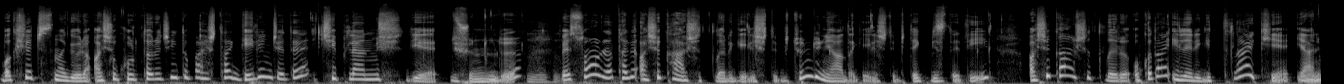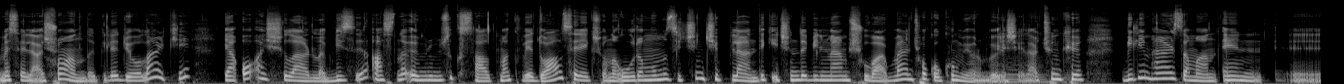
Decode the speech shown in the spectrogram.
bakış açısına göre aşı kurtarıcıydı başta gelince de çiplenmiş diye düşünüldü. Ve sonra tabii aşı karşıtları gelişti. Bütün dünyada gelişti bir tek bizde değil. Aşı karşıtları o kadar ileri gittiler ki yani mesela şu anda bile diyorlar ki ya o aşılarla bizi aslında ömrümüzü kısaltmak ve doğal seleksiyona uğramamız için çiplendik. İçinde bilmem şu var. Ben çok okumuyorum böyle şeyler. Çünkü bilim her zaman en e,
